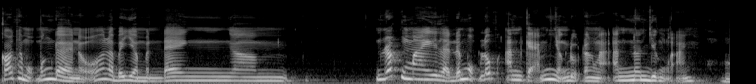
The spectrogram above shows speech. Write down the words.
có thêm một vấn đề nữa là bây giờ mình đang um, rất may là đến một lúc anh cảm nhận được rằng là anh nên dừng lại. Ừ.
